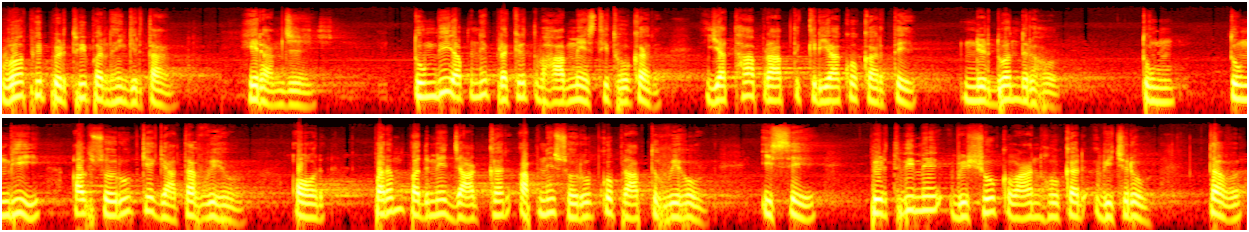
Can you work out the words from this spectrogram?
वह फिर पृथ्वी पर नहीं गिरता। हे राम जी, तुम भी अपने प्रकृत भाव में स्थित होकर यथा प्राप्त क्रिया को करते निर्द्वंद रहो। तुम तुम भी अब स्वरूप के ज्ञाता हुए हो और परम पद में जागकर अपने स्वरूप को प्राप्त हुए हो। इससे पृथ्वी में विशोकवान होकर विचरो। तब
